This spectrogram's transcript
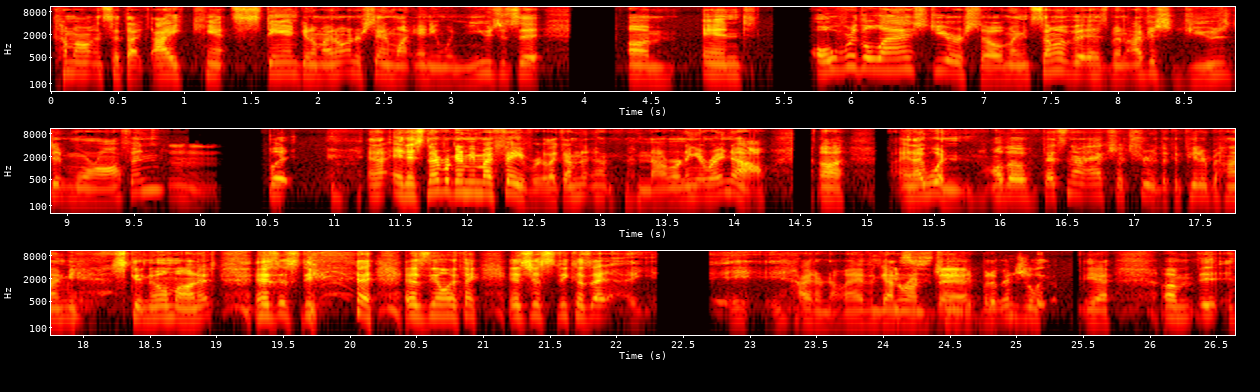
come out and said that I can't stand GNOME. I don't understand why anyone uses it. Um, and over the last year or so, I mean, some of it has been I've just used it more often Mhm. and, and it's never going to be my favorite. Like I'm not, I'm not running it right now, uh, and I wouldn't. Although that's not actually true. The computer behind me has GNOME on it as it's the as the only thing. It's just because I, I I don't know. I haven't gotten around to change it, but eventually, yeah. Um, because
